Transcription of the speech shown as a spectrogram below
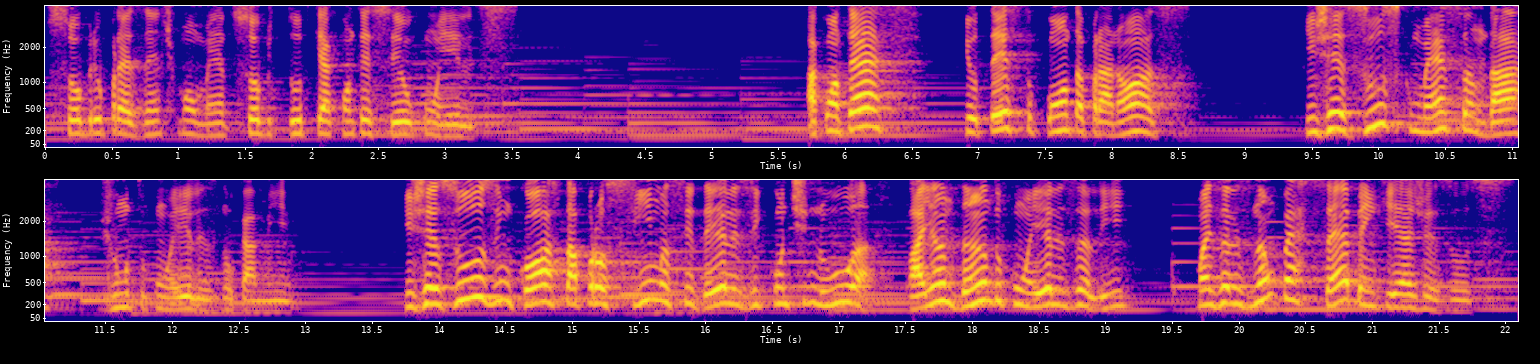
sobre o presente momento, sobre tudo que aconteceu com eles. Acontece que o texto conta para nós que Jesus começa a andar junto com eles no caminho. Que Jesus encosta, aproxima-se deles e continua, vai andando com eles ali. Mas eles não percebem que é Jesus.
